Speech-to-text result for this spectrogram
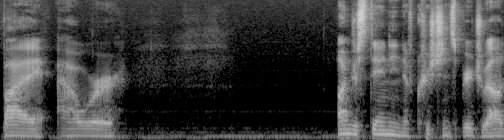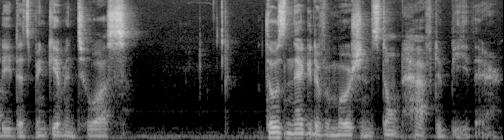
by our understanding of Christian spirituality that's been given to us, those negative emotions don't have to be there.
